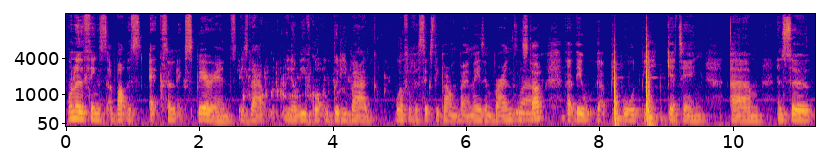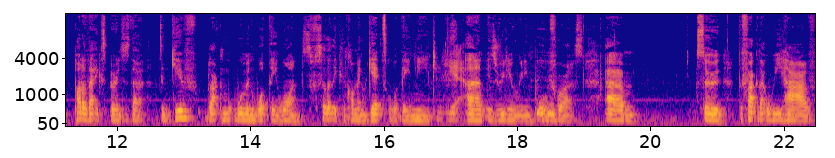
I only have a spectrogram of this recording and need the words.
one of the things about this excellent experience is that you know we've got a goodie bag worth of a sixty pound by amazing brands and Wow. stuff that they that people would be getting. Um, and so part of that experience is that to give black m- women what they want so that they can come and get what they need Yeah. um, is really really important for us. Um, so the fact that we have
